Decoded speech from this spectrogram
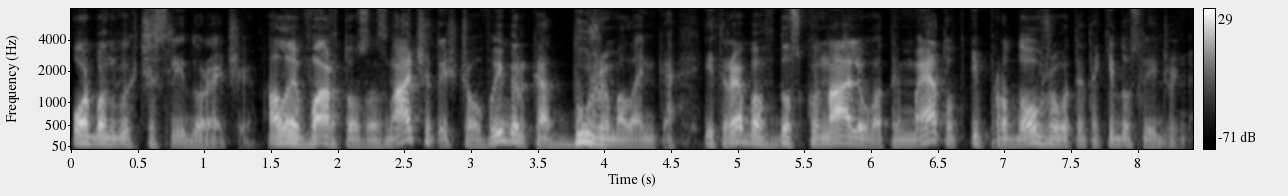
Орбан в їх числі, до речі, але варто зазначити, що вибірка дуже маленька, і треба вдосконалювати метод і продовжувати такі дослідження.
